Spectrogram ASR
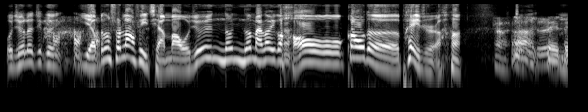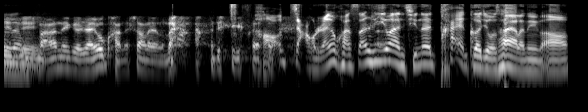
我觉得这个 也不能说浪费钱吧，我觉得能能买到一个好高的配置啊。啊，对对对马上那个燃油款的上来了嘛？这个好家伙，燃油款三十一万起，那太割韭菜了那个啊。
